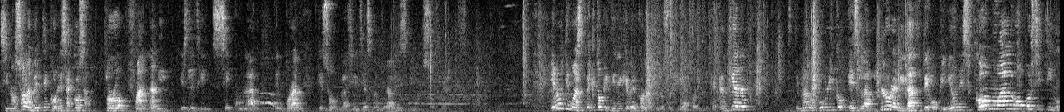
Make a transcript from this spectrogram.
sino solamente con esa cosa profana, es decir, secular, temporal, que son las ciencias naturales y sociales. El último aspecto que tiene que ver con la filosofía política kantiana, estimado público, es la pluralidad de opiniones como algo positivo,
